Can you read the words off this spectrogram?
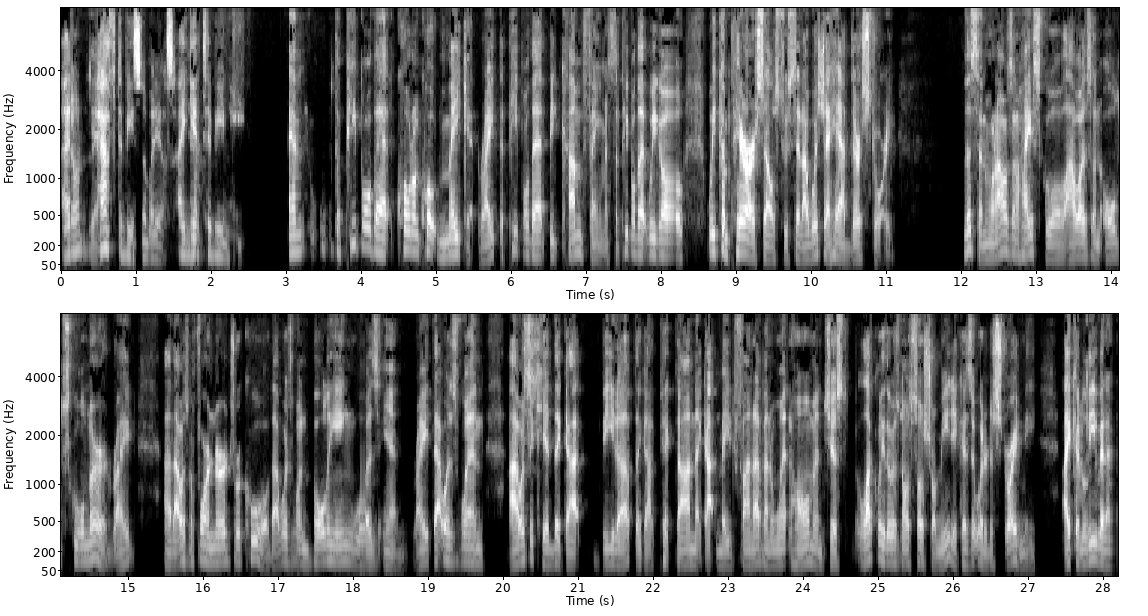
I don't yeah. have to be somebody else. I yeah. get to be me. And the people that quote unquote make it, right? The people that become famous, the people that we go, we compare ourselves to said, I wish I had their story. Listen, when I was in high school, I was an old school nerd, right? Uh, that was before nerds were cool. That was when bullying was in, right? That was when I was a kid that got beat up, that got picked on, that got made fun of, and went home and just luckily there was no social media because it would have destroyed me. I could leave it at,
